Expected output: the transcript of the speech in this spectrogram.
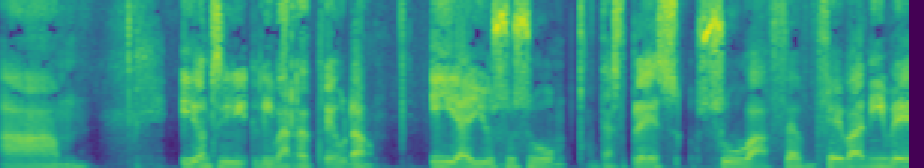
eh, i doncs li, li va retreure. I Ayuso s'ho, després s'ho va fer, fer venir bé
